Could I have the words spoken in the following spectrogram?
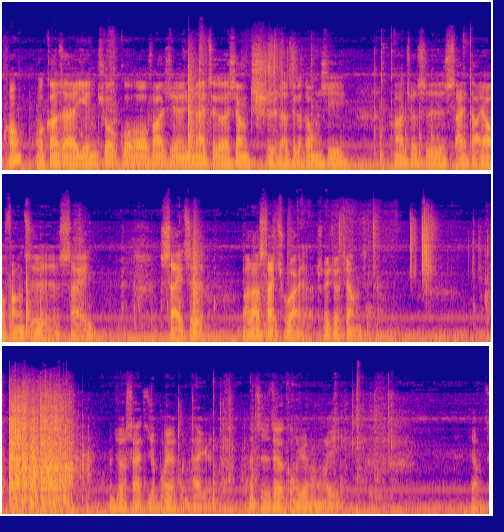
好，我刚才研究过后发现，原来这个像尺的这个东西，它就是骰塔要防止骰骰子把它骰出来的，所以就这样子。那就骰子就不会滚太远了，它只是这个公园而已，这样子。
